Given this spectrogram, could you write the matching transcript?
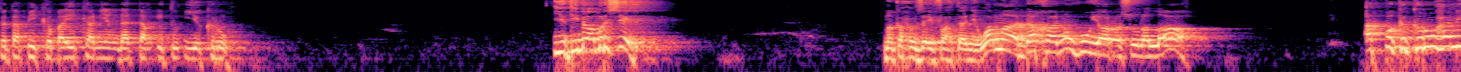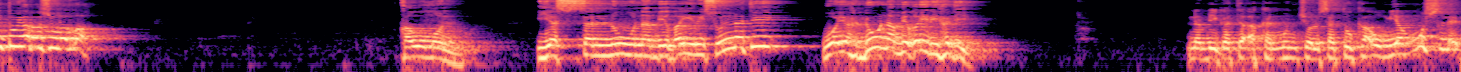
Tetapi kebaikan yang datang itu ia keruh. Ia tidak bersih. Maka Huzaifah tanya, "Wa ma dakhanuhu ya Rasulullah?" Apa kekeruhan itu ya Rasulullah? Qaumun yastannuna bighairi sunnati wa yahduna bighairi hadi. Nabi kata akan muncul satu kaum yang muslim.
